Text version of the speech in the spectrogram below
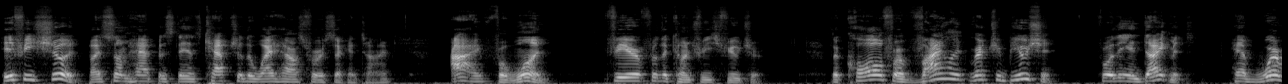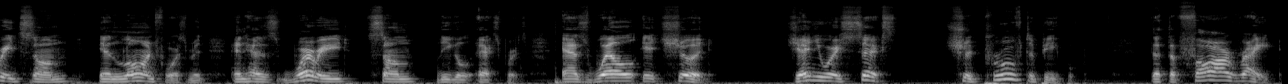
If he should, by some happenstance, capture the White House for a second time, I, for one, fear for the country's future. The call for violent retribution for the indictments have worried some in law enforcement and has worried some legal experts. As well it should. January 6th should prove to people that the far right,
